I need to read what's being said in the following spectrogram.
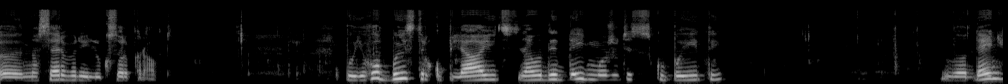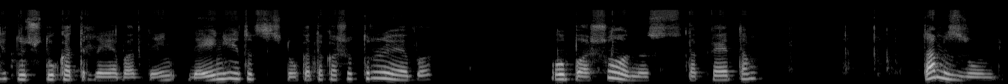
е, на сервері LuxorCraft. Бо його швидко купляють, за один день можете скупити. Бо деньги тут штука треба. День, деньги тут штука така, що треба. Опа, що у нас таке там? Там зомбі.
